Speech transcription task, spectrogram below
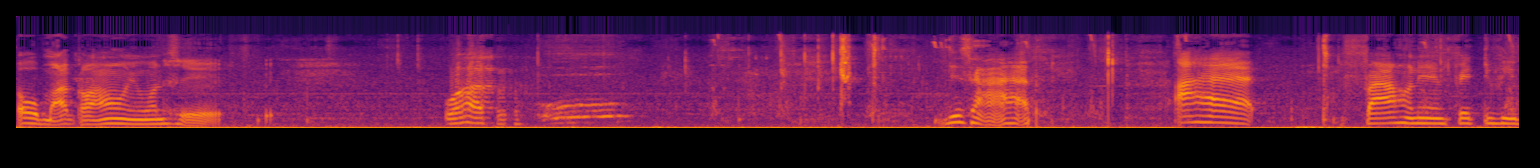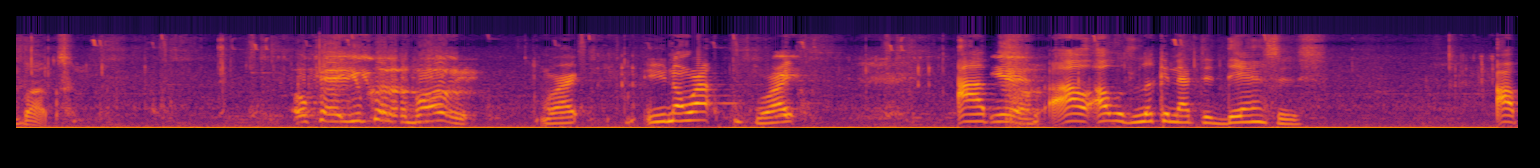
Oh my god, I don't even want to see it. What happened? This happened. I had 550 V-Bucks. Okay, you could have bought it. Right? You know what? Right? I, Yeah. I, I was looking at the dances. I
